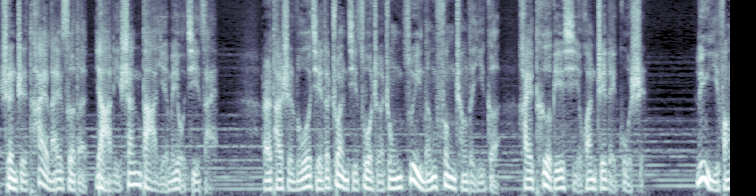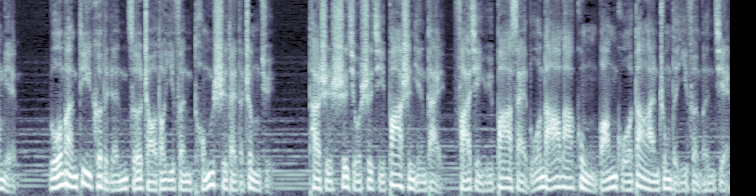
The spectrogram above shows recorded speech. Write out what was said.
甚至泰莱瑟的亚历山大也没有记载。而他是罗杰的传记作者中最能奉承的一个，还特别喜欢这类故事。另一方面，罗曼蒂克的人则找到一份同时代的证据，它是19世纪80年代发现于巴塞罗那阿拉贡王国档案中的一份文件。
